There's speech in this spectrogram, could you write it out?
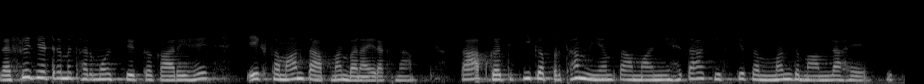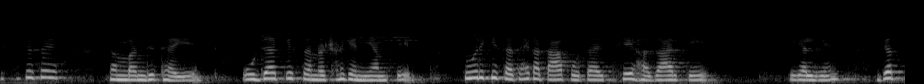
रेफ्रिजरेटर में थर्मोस्टेट का कार्य है एक समान तापमान बनाए रखना। ताप गतिकी का प्रथम नियम सामान्यतः किसके संबंध मामला है? ये किससे से संबंधित है ये? ऊर्जा के संरक्षण के नियम से। सूर्य की सतह का ताप होता है छः हज़ार के केल्विन। जब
